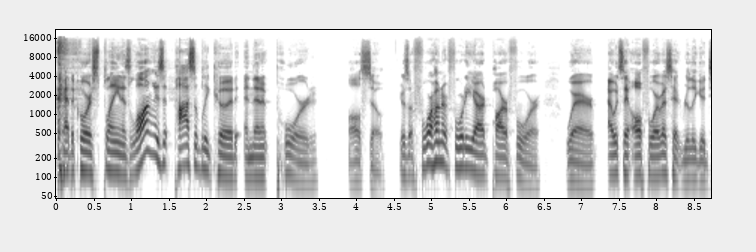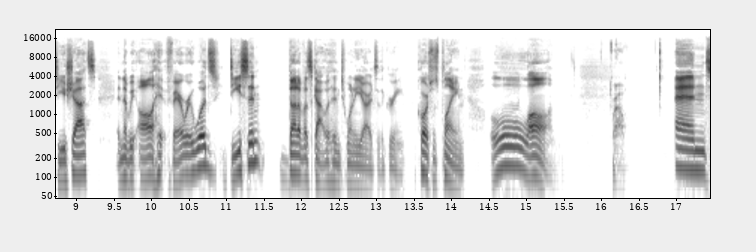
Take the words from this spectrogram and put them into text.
They had the course playing as long as it possibly could, and then it poured also. There's a 440 yard par four where I would say all four of us hit really good tee shots, and then we all hit fairway woods decent. None of us got within 20 yards of the green. The course was playing long. Wow. And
